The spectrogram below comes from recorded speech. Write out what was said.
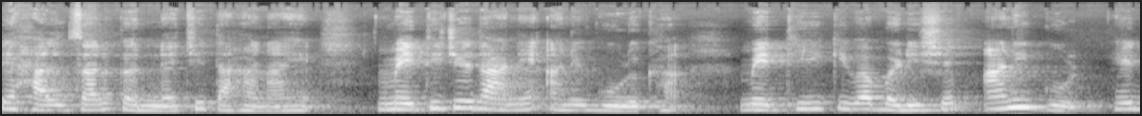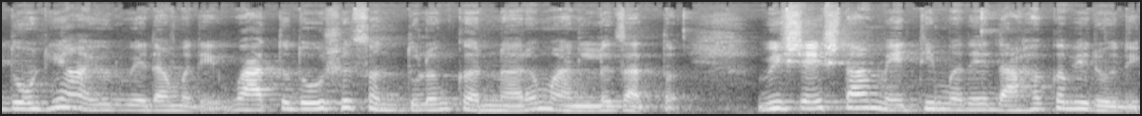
ते हालचाल करण्याची तहान आहे. मेथीचे दाणे आणि गूळ खा. मेथी किंवा बडीशेप आणि गूळ हे दोन्ही आयुर्वेदामध्ये वातदोष संतुलन करणारं मानलं जातं. विशेषतः मेथीमध्ये दाहकविरोधी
